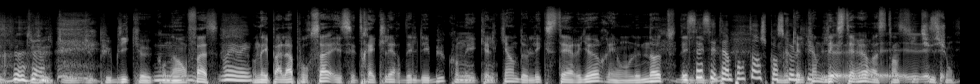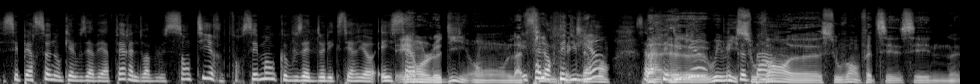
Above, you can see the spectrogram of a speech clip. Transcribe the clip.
du- du- du public euh, qu'on a en Mm, face. oui, oui. On n'est pas là pour ça, et c'est très clair dès le début qu'on est mm. quelqu'un de l'extérieur, et on le note dès Et le ça, c'est important. Je pense On que quelqu'un de l'extérieur à cette euh, institution. Ces, personnes auxquelles vous avez affaire, elles doivent le sentir forcément que vous êtes de l'extérieur. Et, Et ça, on le dit, on l'affirme et ça leur fait du bien. ça leur Bah, fait du bien. oui, oui, souvent, euh, souvent en fait, c'est une,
